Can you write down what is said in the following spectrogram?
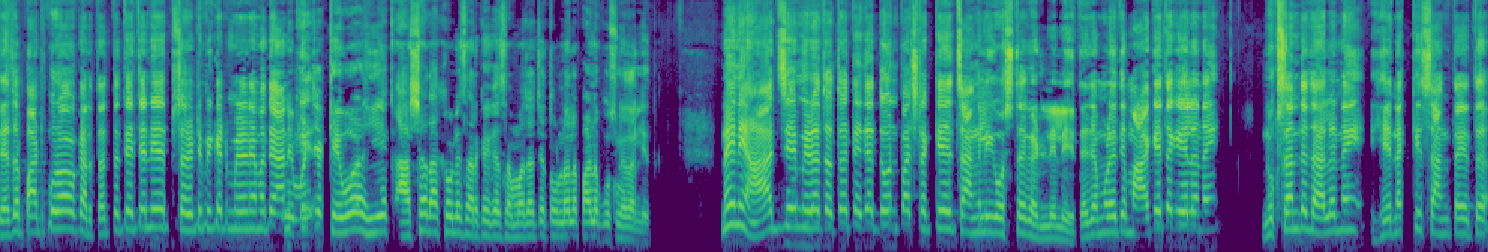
त्याचा पाठपुरावा करतात तर त्याच्याने सर्टिफिकेट मिळण्यामध्ये आणि म्हणजे केवळ ही एक आशा दाखवल्यासारखं का? समाजाच्या तोंडाला पानं पुसण्यात आली नाही नाही आज जे मिळत होतं त्याच्यात दोन पाच टक्के चांगली गोष्ट घडलेली आहे. त्याच्यामुळे ते मागे तर गेलं नाही. नुकसान तर झालं नाही हे नक्कीच सांगता येतं.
